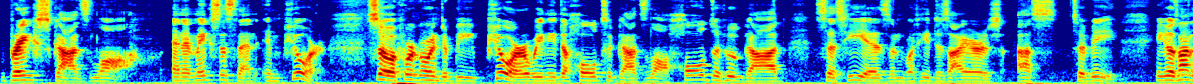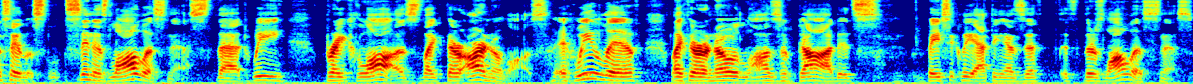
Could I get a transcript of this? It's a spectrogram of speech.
breaks God's law, and it makes us then impure. So if we're going to be pure, we need to hold to God's law, hold to who God says He is and what He desires us to be. He goes on to say sin is lawlessness, that we break laws like there are no laws. If we live like there are no laws of God, it's basically acting as if there's lawlessness.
